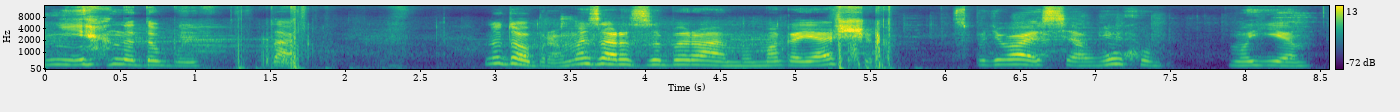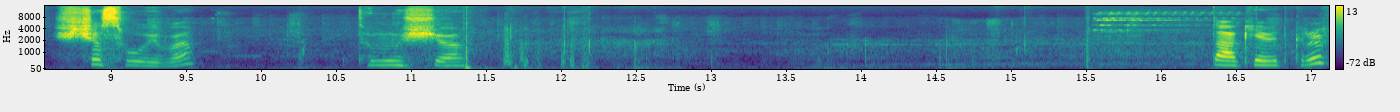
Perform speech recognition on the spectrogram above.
Ні, не добив. Так. Ну добре, ми зараз забираємо магаящик. Сподіваюся, вухо моє щасливе. Тому що. Так, я відкрив.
